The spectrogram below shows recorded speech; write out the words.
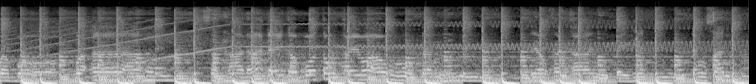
มาบอกว่าสถานะใดก็บ่ต้องไปเว่ากัน แล้วขันอายไปเห็นตั้งสั้น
